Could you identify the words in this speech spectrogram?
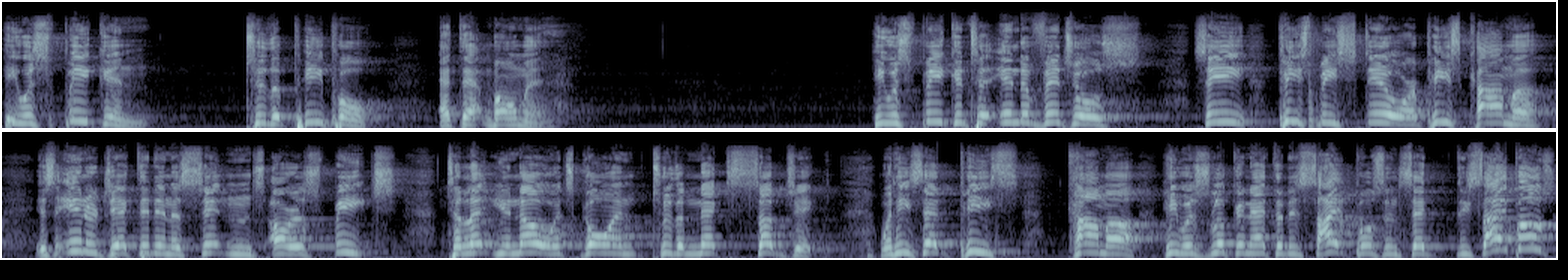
He was speaking to the people at that moment. He was speaking to individuals. See, peace be still or peace, comma, is interjected in a sentence or a speech to let you know it's going to the next subject. When he said peace, comma, he was looking at the disciples and said, Disciples,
